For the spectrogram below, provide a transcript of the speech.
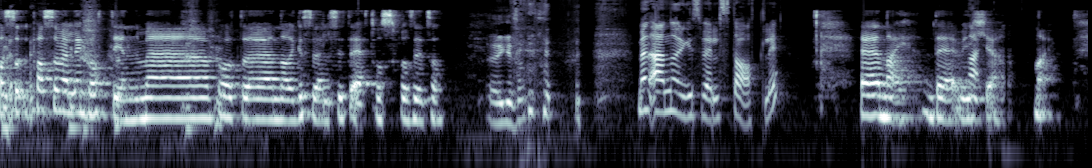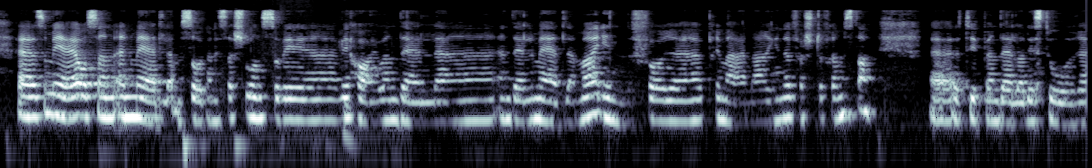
Passer, passer, veldig godt inn med på at Norges Vel sitt etos, for å si det sånn. Ikke sant? Men er Norges Vel statlig? Eh, nei, det er vi nei. ikke. Nei. Eh, så Vi er også en, en medlemsorganisasjon, så vi, vi har jo en del, eh, en del, medlemmer innenfor eh, primærnæringene, først og fremst. da. Type en del av de store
